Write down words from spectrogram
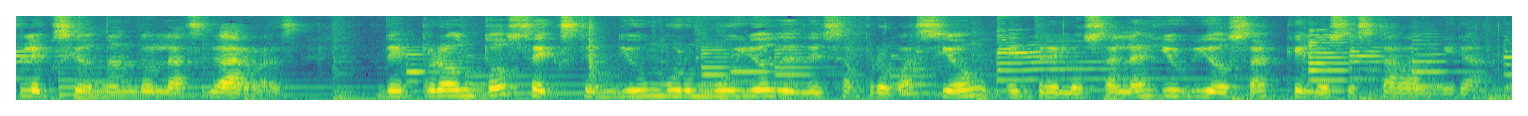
flexionando las garras. De pronto se extendió un murmullo de desaprobación entre los alas lluviosas que los estaban mirando.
